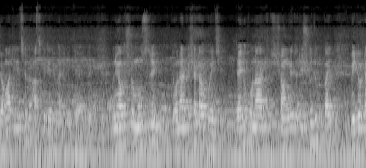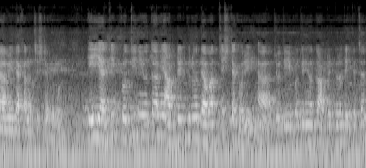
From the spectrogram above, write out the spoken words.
জমা দিয়েছিল, আজকে ডেলিভারি নিতে আসবে। উনি অবশ্য মুসলিম, তো ওনার বিষয়টাও হয়েছে। যাই হোক, ওনার সঙ্গে যদি সুযোগ পাই, ভিডিওটা আমি দেখানোর চেষ্টা করব। এই আর কি, প্রতিনিয়ত আমি আপডেটগুলো দেওয়ার চেষ্টা করি। হ্যাঁ যদি প্রতিনিয়ত আপডেটগুলো দেখতে চান,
